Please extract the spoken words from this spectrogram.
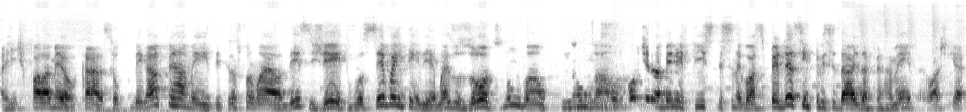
a gente fala, meu, cara, se eu pegar a ferramenta e transformar ela desse jeito, você vai entender, mas os outros não vão. Não vão. Não vão tirar benefício desse negócio. Perder a simplicidade da ferramenta, eu acho que a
